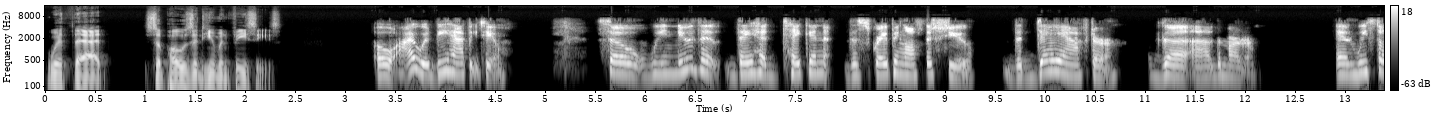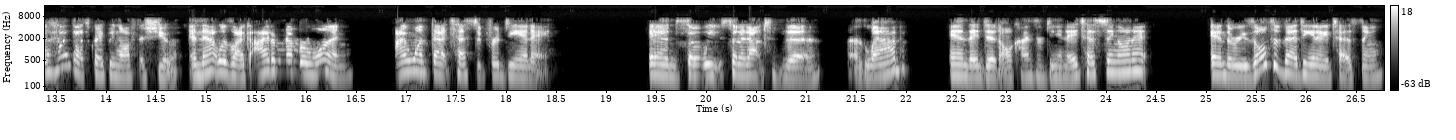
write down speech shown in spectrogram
with that supposed human feces? Oh, I would be happy to. So we knew that they had taken the scraping off the shoe the day after the uh, the murder, and we still had that scraping off the shoe, and that was like item number one. I want that tested for DNA, and so we sent it out to the uh, lab, and they did all kinds of DNA testing on it, and the results of that DNA testing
